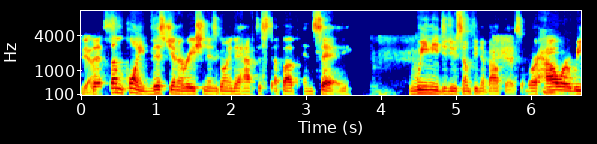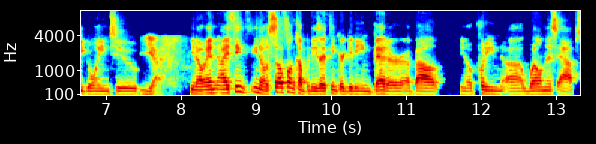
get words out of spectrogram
Yeah. But at some point, this generation is going to have to step up and say, we need to do something about this, or Mm-hmm. how are we going to, yeah you know, and I think, you know, cell phone companies, I think, are getting better about, you know, putting uh, wellness apps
